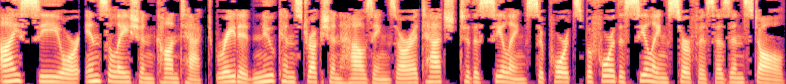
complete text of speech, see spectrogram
IC or insulation contact rated new construction housings are attached to the ceiling supports before the ceiling surface is installed.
